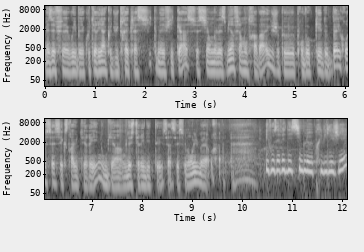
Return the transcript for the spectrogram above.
Mes effets, oui, bah écoutez, rien que du très classique, mais efficace. Si on me laisse bien faire mon travail, je peux provoquer de belles grossesses extra-utérines ou bien des stérilités, ça c'est selon l'humeur. Et vous avez des cibles privilégiées?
